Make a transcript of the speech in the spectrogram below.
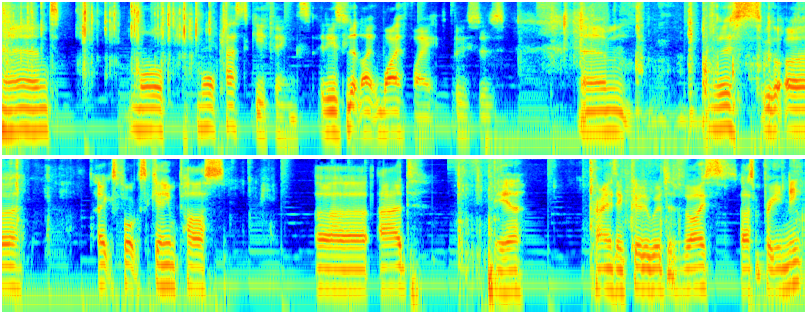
and more more plasticky things. These look like Wi-Fi boosters. Um, this we've got a Xbox Game Pass uh, ad here. Apparently it's included with the device. That's pretty neat.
